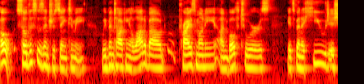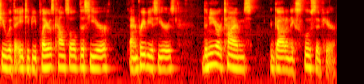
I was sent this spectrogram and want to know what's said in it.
Oh, so this is interesting to me. We've been talking a lot about prize money on both tours. It's been a huge issue with the ATP Players Council this year and previous years. The New York Times got an exclusive here.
